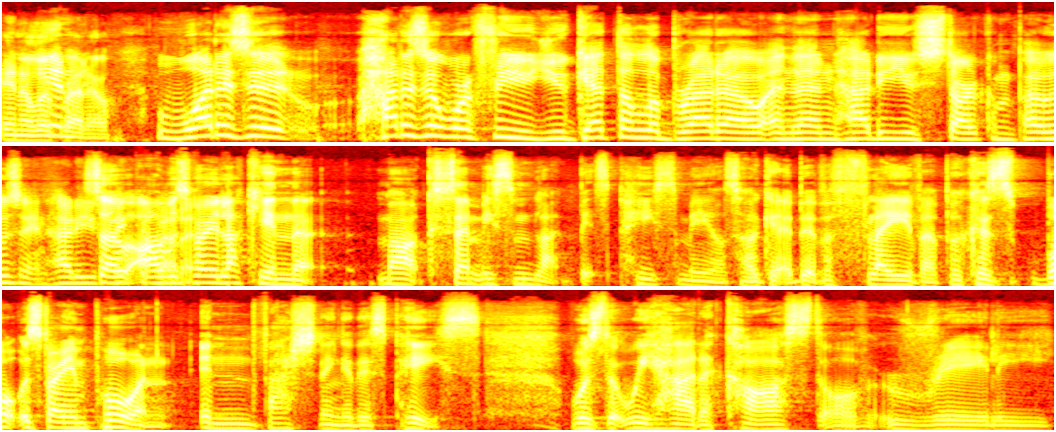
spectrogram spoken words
in a Iain, libretto. what is it? How does it work for you? You get the libretto, and then how do you start composing? How do you? So think I was it? very lucky in that Mark sent me some like bits piecemeal, so I get a bit of a flavour. Because what was very important in the fashioning of this piece was that we had a cast of really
